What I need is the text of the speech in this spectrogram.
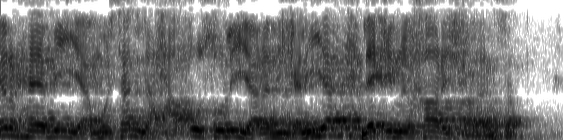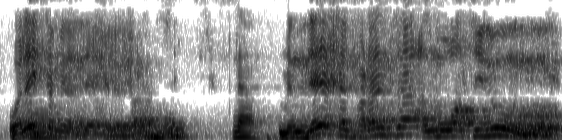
إرهابية مسلحة أصولية راديكالية لكن من خارج فرنسا وليس من الداخل الفرنسي. نعم. من داخل فرنسا المواطنون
